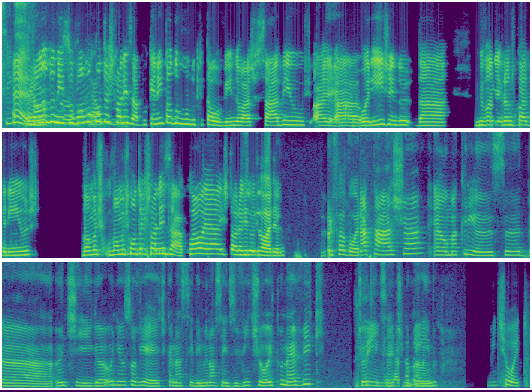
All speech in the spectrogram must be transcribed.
Sim, É, sim. falando nisso, vamos contextualizar, porque nem todo mundo que tá ouvindo, eu acho, sabe o- a, É. a origem do- da Viva Negra nos quadrinhos. Vamos, vamos contextualizar. Qual é a história de Vitória, origem? por favor. Natasha é uma criança da antiga União Soviética, nascida em 1928, né, Vic? 28, Sim, 27, nunca lembro. 28.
